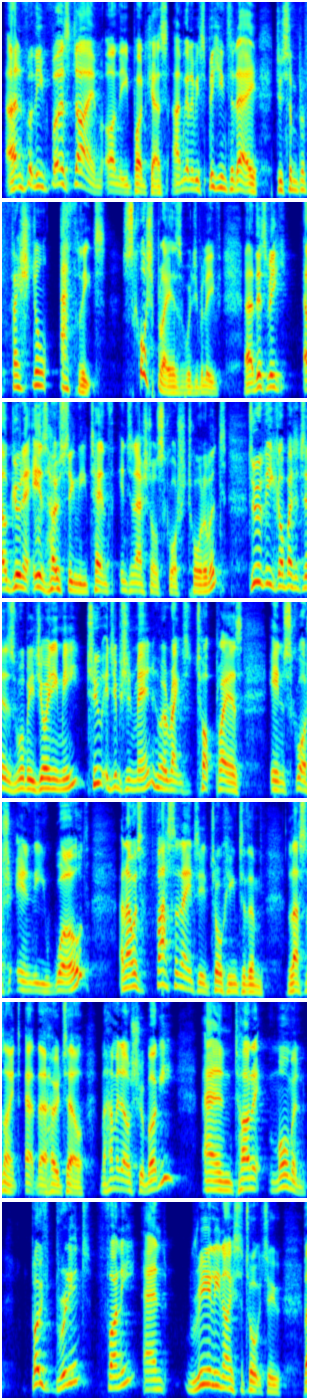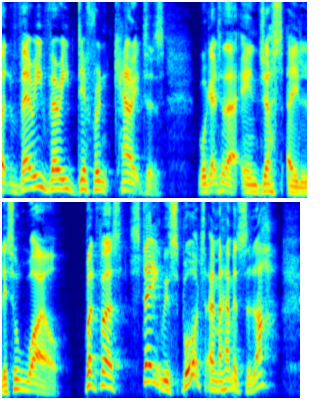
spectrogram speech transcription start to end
And for the first time on the podcast, I'm going to be speaking today to some professional athletes, squash players, would you believe? Uh, this week, El Gouna is hosting the 10th International Squash Tournament. Two of the competitors will be joining me, two Egyptian men who are ranked top players in squash in the world. And I was fascinated talking to them last night at their hotel. Mohamed El Shorbagy and Tarek Momen, Both brilliant, funny, and really nice to talk to, but very, very different characters. We'll get to that in just a little while. But first, staying with sport and Mohamed Salah,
